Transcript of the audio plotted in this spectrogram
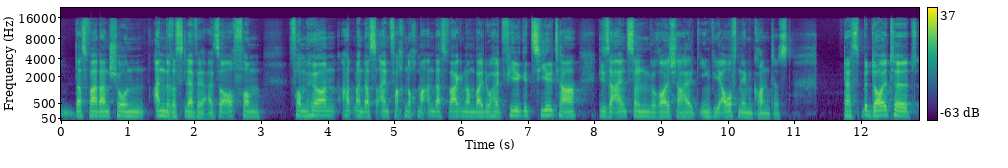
das war dann schon anderes Level. Also auch vom, vom Hören hat man das einfach nochmal anders wahrgenommen, weil du halt viel gezielter diese einzelnen Geräusche halt irgendwie aufnehmen konntest. Das bedeutet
